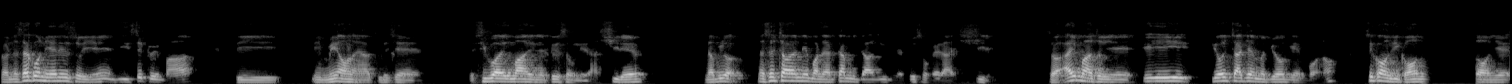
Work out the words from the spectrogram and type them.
အဲ့29ရက်နေ့ဆိုရင်ဒီစစ်တွေမှာဒီဒီမင်းအောင်လှိုင်ကဆိုလို့ရှိရင်စီးပွားရေးသမားတွေနဲ့တွေ့ဆုံနေတာရှိတယ် နောက်ပြီးတော့26ရက်နေ့မှာလည်းတက်မိသားစုတွေတွေ့ဆုံခဲ့တာရှိတယ်ဆိုတော့အဲ့မှာဆိုရင် AA ပြောကြချက်မပြောခင်ပေါ့နော်စစ်ကောင်စီခေါင်းဆောင်ရဲ့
